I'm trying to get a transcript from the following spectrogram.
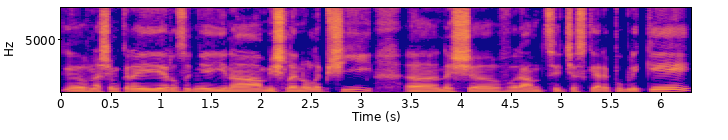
v našem kraji je rozhodně jiná, myšleno lepší než v rámci České republiky.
